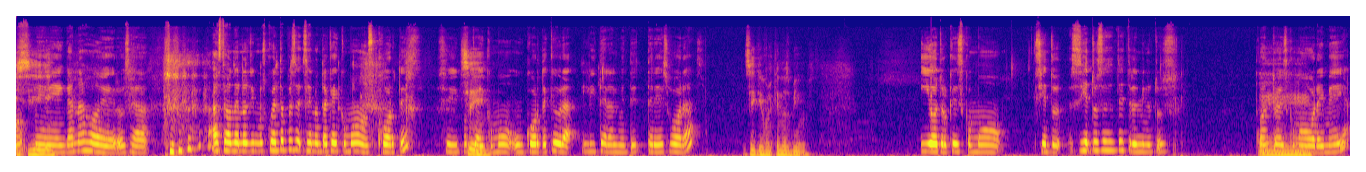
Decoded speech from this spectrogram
Uy, sí. me vengan a joder, o sea, hasta donde nos dimos cuenta, pues se, se nota que hay como dos cortes, sí, porque Sí. hay como un corte que dura literalmente tres horas Sí, que fue el que nos vimos. y otro que es como ciento, 163 minutos. ¿Cuánto es? Eh, ¿Como hora y media?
